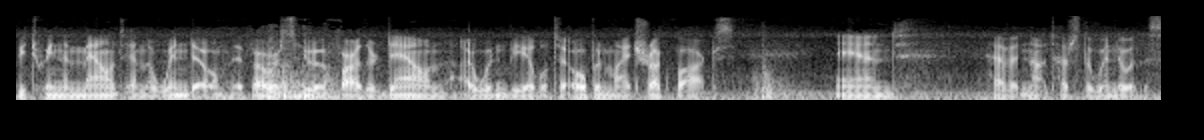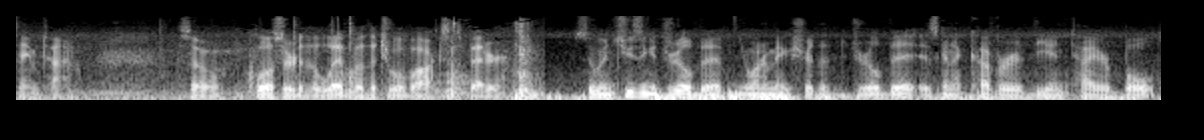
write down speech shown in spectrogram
between the mount and the window. If I was to do it farther down, I wouldn't be able to open my truck box and have it not touch the window at the same time. So closer to the lip of the toolbox is better. So when choosing a drill bit, you want to make sure that the drill bit is going to cover the entire bolt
